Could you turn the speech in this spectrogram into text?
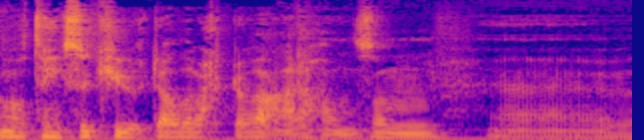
Og tenk så kult det hadde vært å være han som eh,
